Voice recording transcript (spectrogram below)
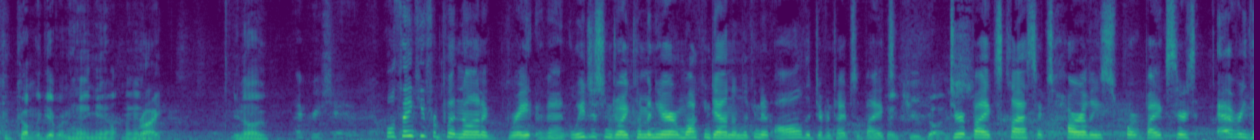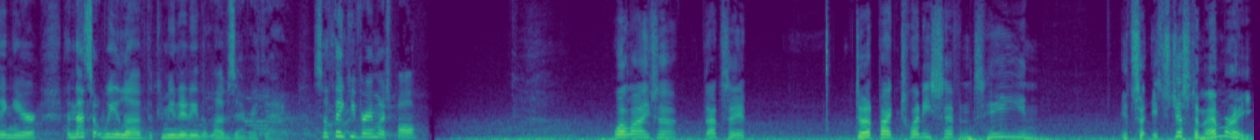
could come together and hang out, man. Right. You know. I appreciate it. Well, thank you for putting on a great event. We just enjoy coming here and walking down and looking at all the different types of bikes. Thank you, guys. Dirt bikes, classics, Harleys, sport bikes. There's everything here, and that's what we love—the community that loves everything. So, thank you very much, Paul. Well, Liza, that's it. Dirtbag 2017. It's a, it's just a memory.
